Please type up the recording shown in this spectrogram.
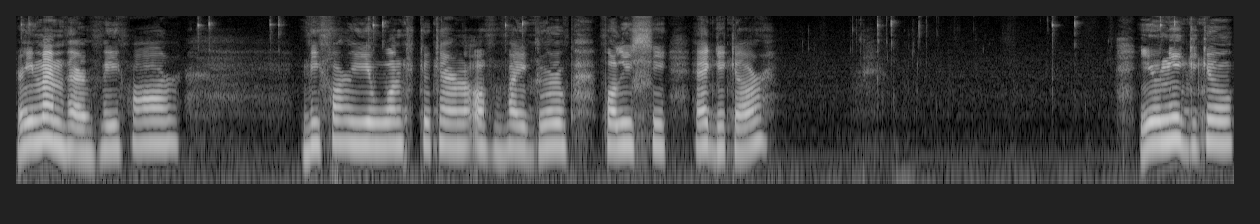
Remember, before before you want to turn off my group policy editor, you need to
